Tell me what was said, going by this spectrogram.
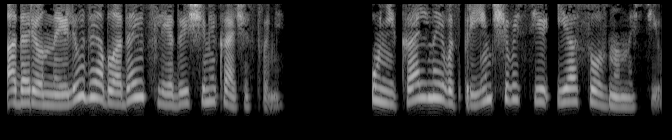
одаренные люди обладают следующими качествами. Уникальной восприимчивостью и осознанностью,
